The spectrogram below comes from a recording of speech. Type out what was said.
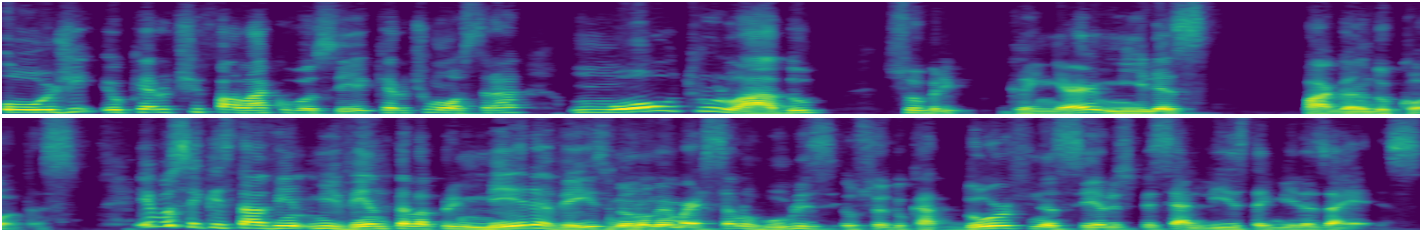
hoje eu quero te falar com você, quero te mostrar um outro lado sobre ganhar milhas pagando contas. E você que está me vendo pela primeira vez, meu nome é Marcelo Rubles, eu sou educador financeiro especialista em milhas aéreas.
